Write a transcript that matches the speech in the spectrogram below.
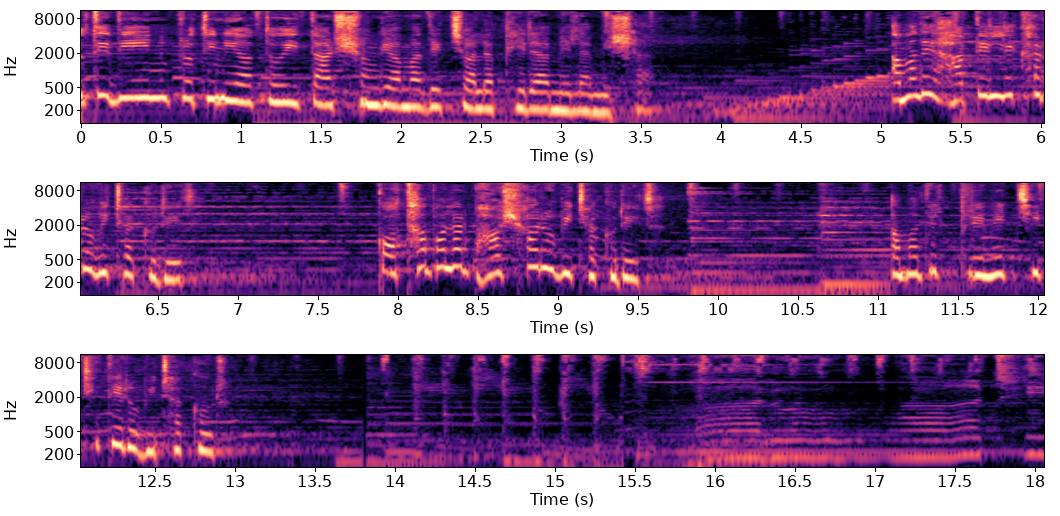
প্রতিদিন প্রতিনিয়তই তার সঙ্গে আমাদের চলাফেরা মেলামেশা। আমাদের হাতের লেখা রবি ঠাকুরের, কথা বলার ভাষা রবি ঠাকুরের, আমাদের প্রেমের চিঠিতে রবি ঠাকুর। ভালো আছি,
